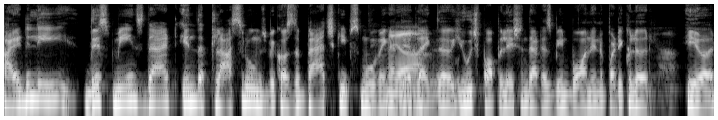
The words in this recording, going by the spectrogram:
ideally this means that in the classrooms because the batch keeps moving and Yeah. like the huge population that has been born in a particular year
